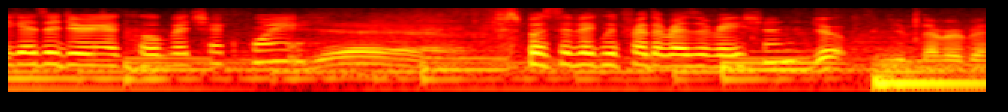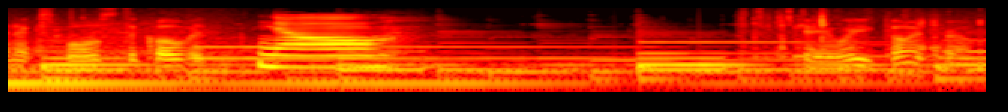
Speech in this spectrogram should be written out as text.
You guys are doing a COVID checkpoint? Yeah. Specifically for the reservation? Yep. You've never been exposed to COVID? No. Okay, where are you coming from?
